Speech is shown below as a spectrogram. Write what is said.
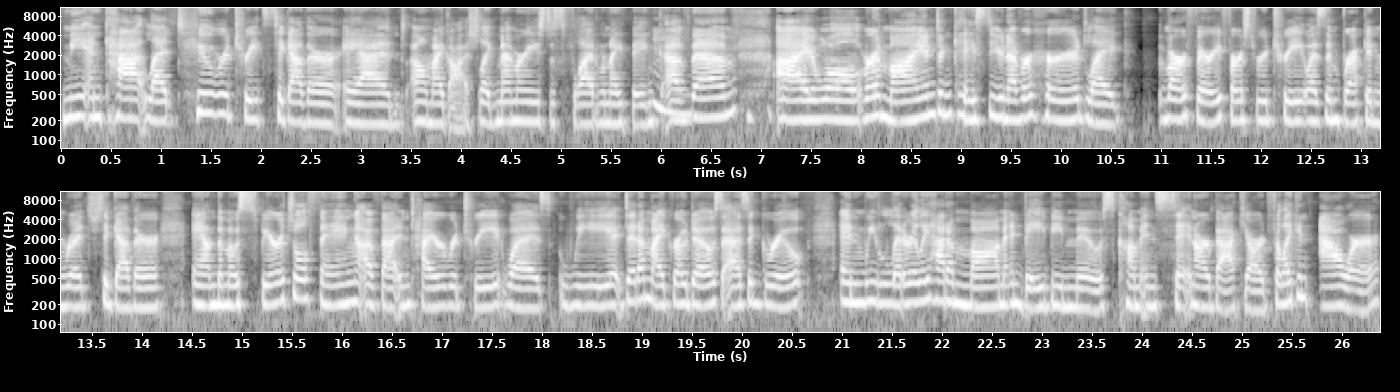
me and Kat led two retreats together, and oh my gosh, like memories just flood when I think of them. I will remind, in case you never heard, like our very first retreat was in Breckenridge together. And the most spiritual thing of that entire retreat was we did a microdose as a group, and we literally had a mom and baby moose come and sit in our backyard for like an hour.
